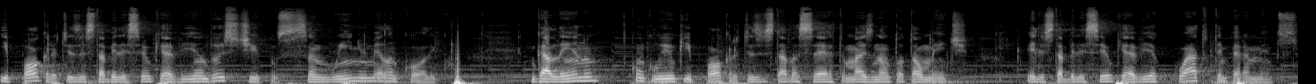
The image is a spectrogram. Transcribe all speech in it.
Hipócrates estabeleceu que haviam dois tipos, sanguíneo e melancólico. Galeno concluiu que Hipócrates estava certo, mas não totalmente. Ele estabeleceu que havia quatro temperamentos:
